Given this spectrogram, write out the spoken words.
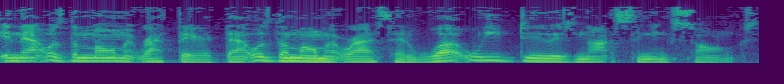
and that was the moment right there. That was the moment where I said, what we do is not singing songs.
